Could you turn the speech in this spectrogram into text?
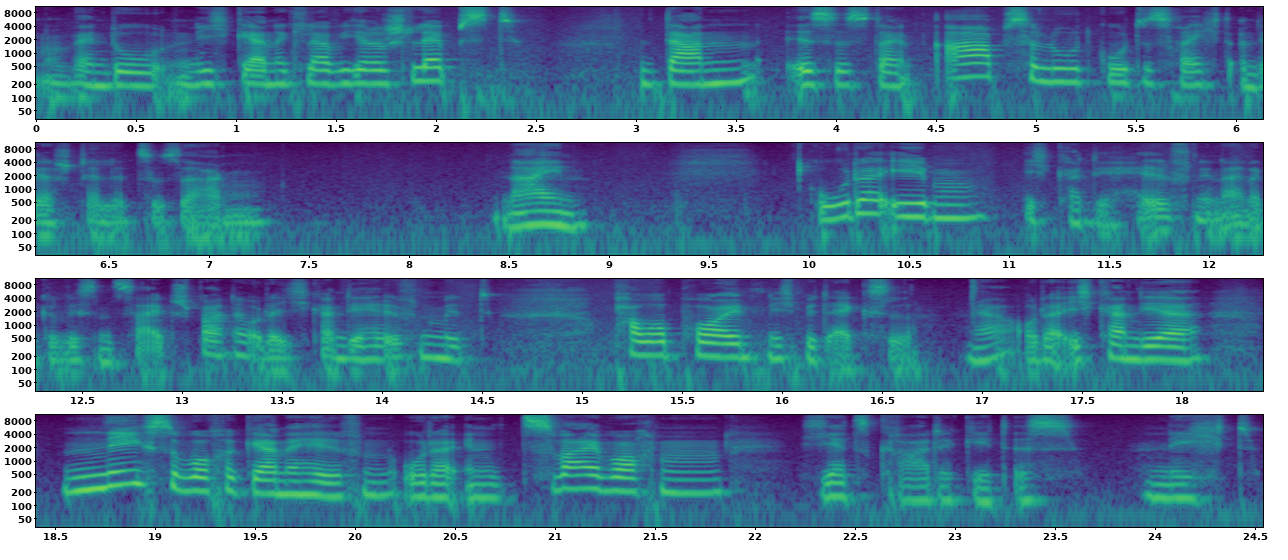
wenn du nicht gerne Klaviere schleppst, dann ist es dein absolut gutes Recht an der Stelle zu sagen, nein. Oder eben, ich kann dir helfen in einer gewissen Zeitspanne oder ich kann dir helfen mit PowerPoint, nicht mit Excel. Ja? Oder ich kann dir nächste Woche gerne helfen oder in zwei Wochen. Jetzt gerade geht es nicht.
